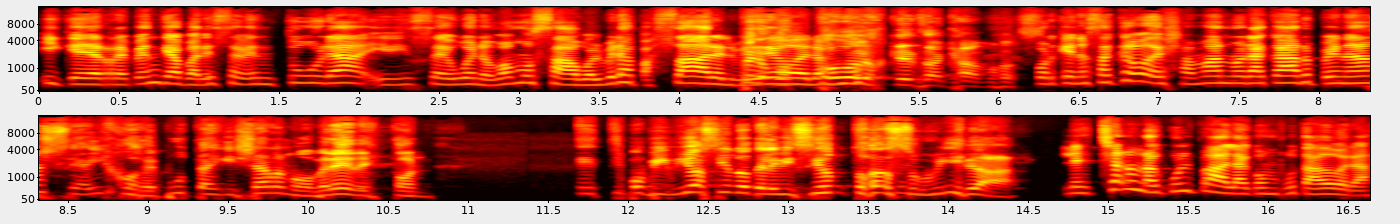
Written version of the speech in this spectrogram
y que de repente aparece Ventura y dice, bueno, vamos a volver a pasar el video de los... todos los que sacamos. Porque nos acaba de llamar Nora Cárpena. O sea, hijos de puta, es Guillermo Bredeston. Eh, tipo, vivió haciendo televisión toda su vida. Le echaron la culpa a la computadora.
